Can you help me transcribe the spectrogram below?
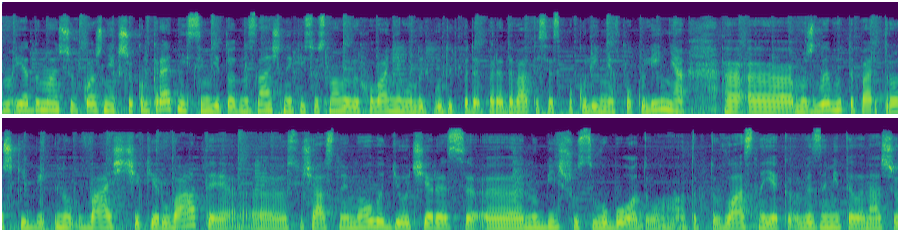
Ну я думаю, що в кожній, якщо конкретній сім'ї, то однозначно якісь основи виховання будуть будуть передаватися з покоління в покоління. Е, е, Можливо, тепер трошки ну, важче керувати сучасною молоддю через ну більшу свободу. Тобто, власне, як ви замітили, нашу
